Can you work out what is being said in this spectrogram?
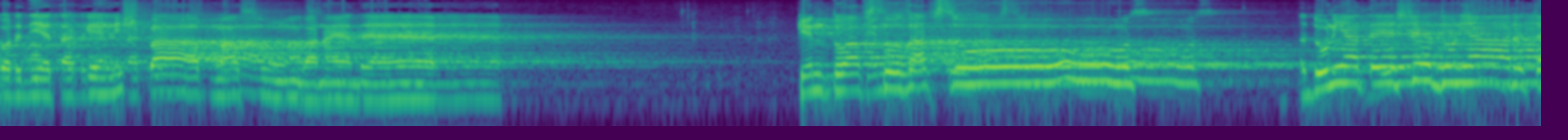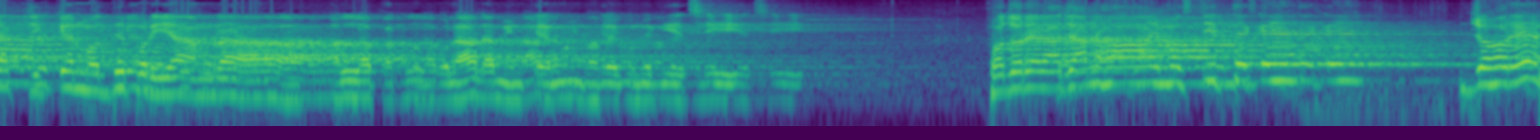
করে দিয়ে তাকে নিষ্পাপ মাসুম বানায় দেয় কিন্তু আফসোস আফসোস, দুনিয়াতে এসে দুনিয়ার চাকচিক্যের মধ্যে পড়িয়া আমরা আল্লাহ পাক রব্বুল আলামিনকে এমন ভাবে ভুলে গিয়েছি। ফজরের আজান হয় মসজিদ থেকে। জোহরের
